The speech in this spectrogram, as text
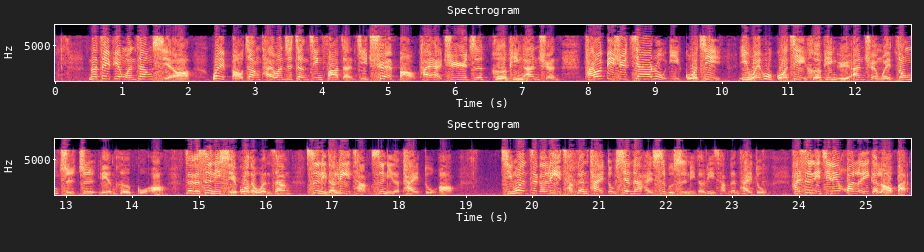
那这篇文章写哦，为保障台湾之政经发展及确保台海区域之和平安全，台湾必须加入以国际以维护国际和平与安全为宗旨之联合国哦。这个是你写过的文章，是你的立场，是你的态度哦。请问这个立场跟态度现在还是不是你的立场跟态度？还是你今天换了一个老板？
